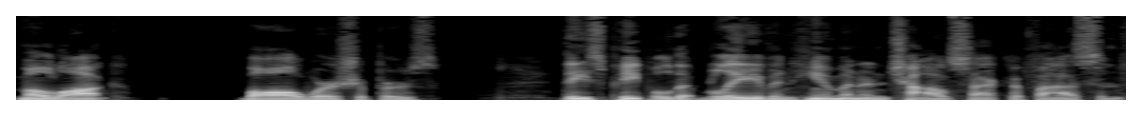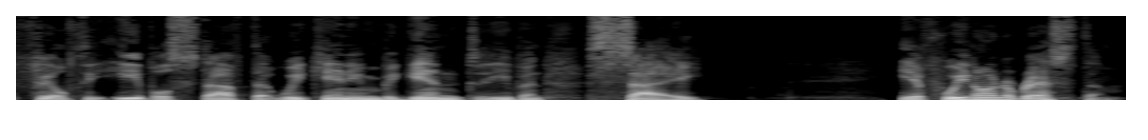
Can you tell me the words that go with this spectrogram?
Moloch, Baal worshippers, these people that believe in human and child sacrifice and filthy evil stuff that we can't even begin to even say, if we don't arrest them,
